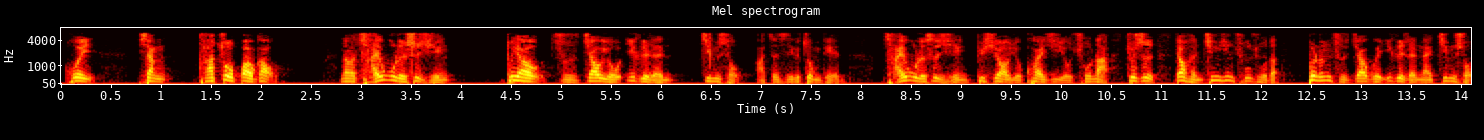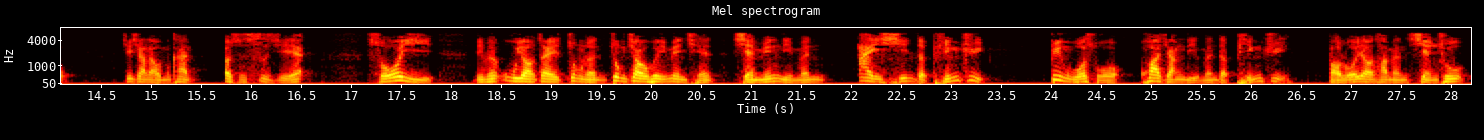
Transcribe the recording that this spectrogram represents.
会向他做报告。那么财务的事情不要只交由一个人经手啊，这是一个重点。财务的事情必须要有会计有出纳，就是要很清清楚楚的，不能只交给一个人来经手。接下来我们看二十四节，所以你们务要在众人众教会面前显明你们。爱心的凭据，并我所夸奖你们的凭据，保罗要他们显出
